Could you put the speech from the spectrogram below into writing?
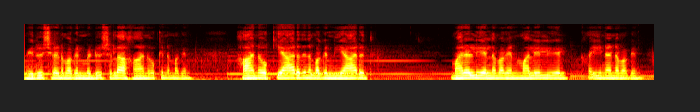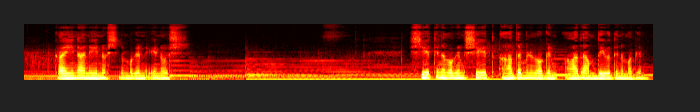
മെഡൂഷലയുടെ മകൻ മെഡൂഷല ഹാനോക്കിൻ്റെ മകൻ ഹാനോക്ക് യാരദിന മകൻ യാരദ്. മലളിയലിന് മകൻ മലയിലിയൽ കൈനാന മകൻ കൈനാൻ എനോഷിന് മകൻ എനോഷ് ഷേത്തിന് മകൻ ഷേത്ത് ആദമിന് മകൻ ആദാം ദൈവത്തിന്റെ മകൻ.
